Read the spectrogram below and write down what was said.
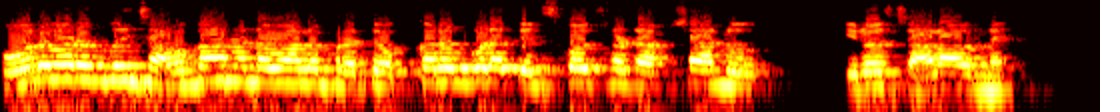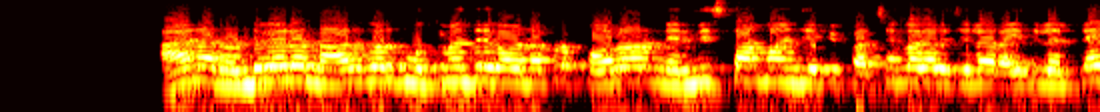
పోలవరం గురించి అవగాహన ఉన్న వాళ్ళం ప్రతి ఒక్కరం కూడా తెలుసుకోవాల్సిన అంశాలు ఈరోజు చాలా ఉన్నాయి. ఆయన రెండు వేల నాలుగు వరకు ముఖ్యమంత్రిగా ఉన్నప్పుడు పోలవరం నిర్మిస్తాము అని చెప్పి పశ్చిమ గోదావరి జిల్లా రైతులు వెళ్తే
